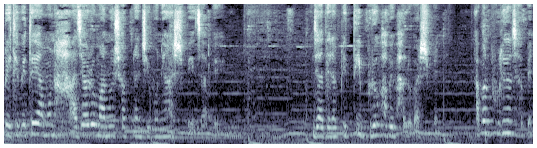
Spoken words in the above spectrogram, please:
পৃথিবীতে এমন হাজারো মানুষ আপনার জীবনে আসবে, যাবে, যাদের আপনি তীব্রভাবে ভালোবাসবেন, আবার ভুলেও যাবেন।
